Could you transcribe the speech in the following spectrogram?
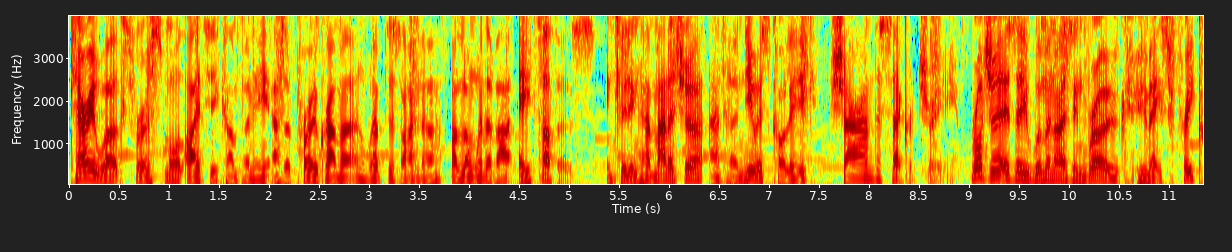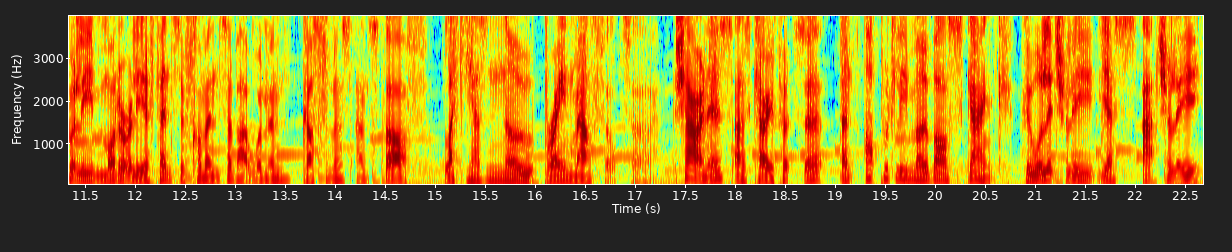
Kerry works for a small IT company as a programmer and web designer, along with about eight others, including her manager and her newest colleague, Sharon the secretary. Roger is a womanizing rogue who makes frequently moderately offensive comments about women, customers, and staff, like he has no brain mouth filter. Sharon is, as Kerry puts it, an upwardly mobile skank who will literally, yes, actually,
